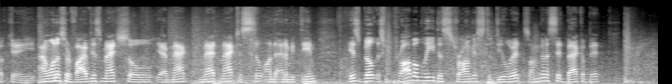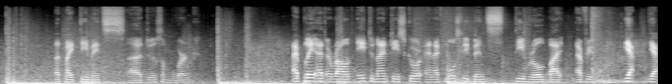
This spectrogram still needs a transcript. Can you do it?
Okay, I want to survive this match, so yeah, Mac Mad Max is still on the enemy team. His build is probably the strongest to deal with, so I'm gonna sit back a bit. Let my teammates uh, do some work. I play at around 8 to 9k score, and I've mostly been steamrolled by every... Yeah, yeah.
